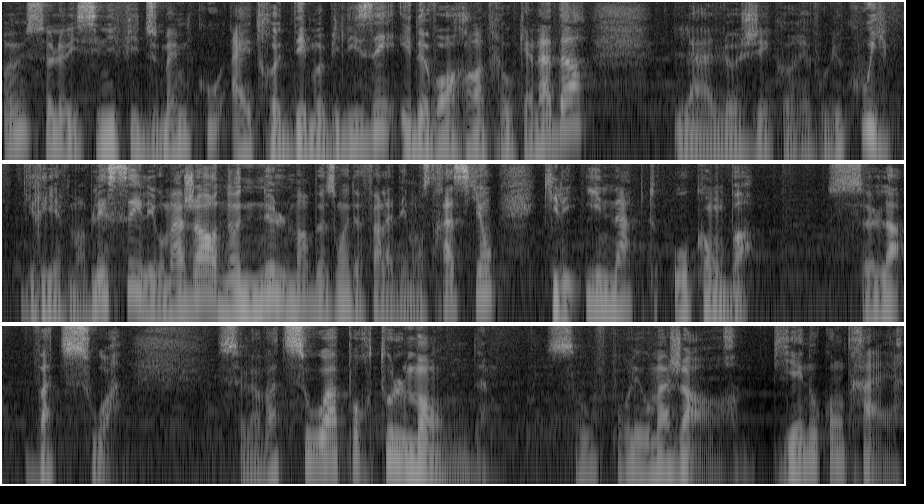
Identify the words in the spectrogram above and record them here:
un seul œil signifie du même coup être démobilisé et devoir rentrer au Canada? La logique aurait voulu que oui. Grièvement blessé, Léo Major n'a nullement besoin de faire la démonstration qu'il est inapte au combat. Cela va de soi. Cela va de soi pour tout le monde, sauf pour Léo Major. Bien au contraire,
